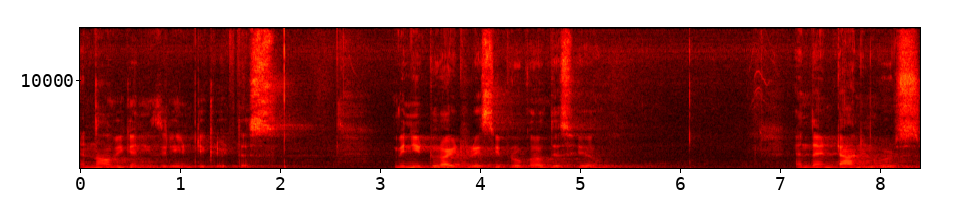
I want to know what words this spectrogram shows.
And now we can easily integrate this. We need to write reciprocal of this here and then tan inverse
